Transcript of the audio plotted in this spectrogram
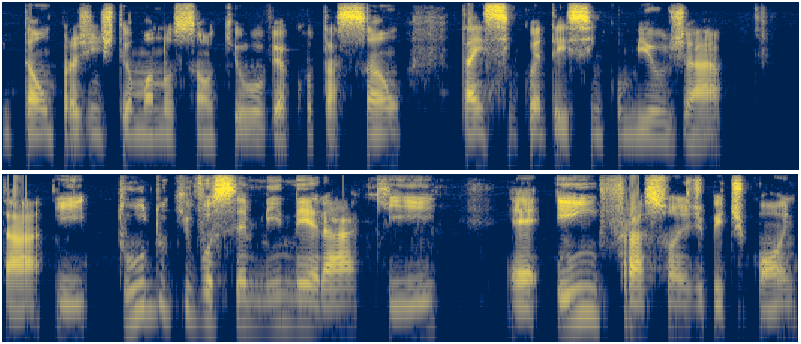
Então, para a gente ter uma noção aqui, eu vou ver a cotação, tá em 55 mil já, tá? E tudo que você minerar aqui é, em frações de Bitcoin.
